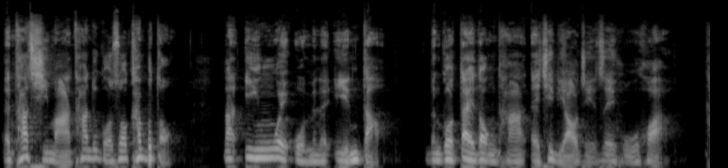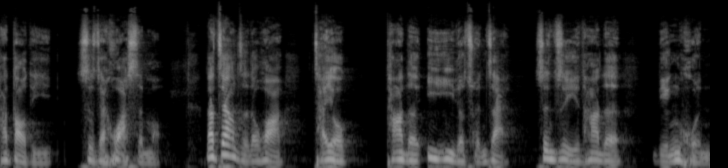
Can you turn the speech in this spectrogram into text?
哎，他起码他如果说看不懂，那因为我们的引导能够带动他哎去了解这幅画，他到底是在画什么。那这样子的话。才有它的意义的存在，甚至于它的灵魂、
